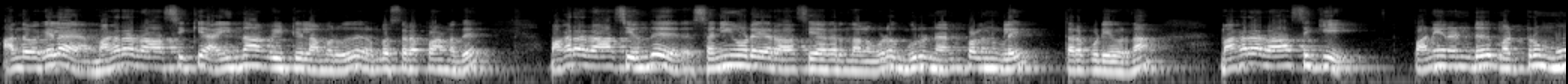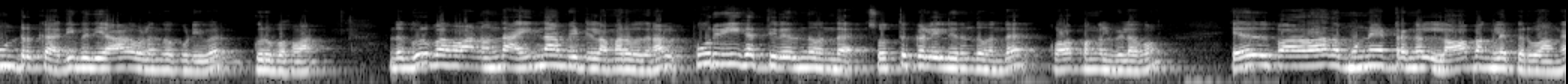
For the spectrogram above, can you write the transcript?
அந்த வகையில் மகர ராசிக்கு ஐந்தாம் வீட்டில் அமர்வது ரொம்ப சிறப்பானது. மகர ராசி வந்து சனியோடைய ராசியாக இருந்தாலும் கூட குரு நன்பலன்களை தரக்கூடியவர் தான். மகர ராசிக்கு பனிரெண்டு மற்றும் மூன்றுக்கு அதிபதியாக விளங்கக்கூடியவர் குரு பகவான். இந்த குரு பகவான் வந்து ஐந்தாம் வீட்டில் அமர்வதனால் பூர்வீகத்திலிருந்து வந்த சொத்துக்களில் இருந்து வந்த குழப்பங்கள் விலகும். எதிர்பாராத முன்னேற்றங்கள் லாபங்களை பெறுவாங்க.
